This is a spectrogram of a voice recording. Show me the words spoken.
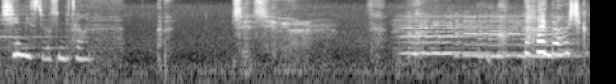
Bir şey mi istiyorsun bir tane? Seni seviyorum. Ben de aşkım.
